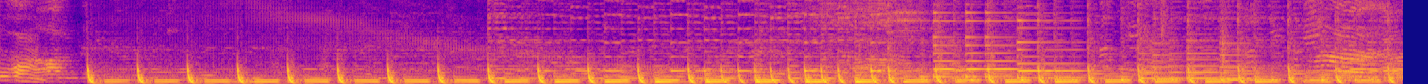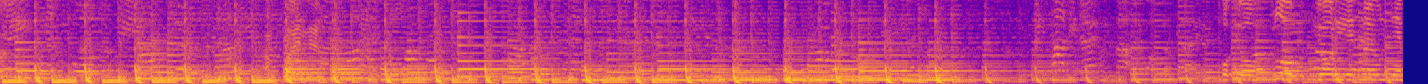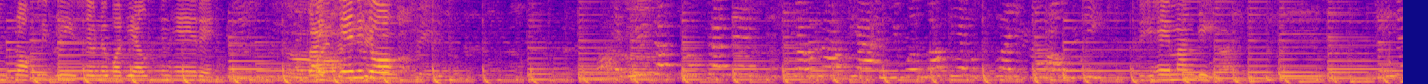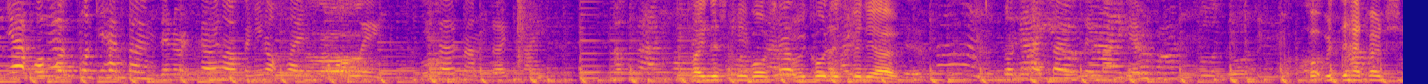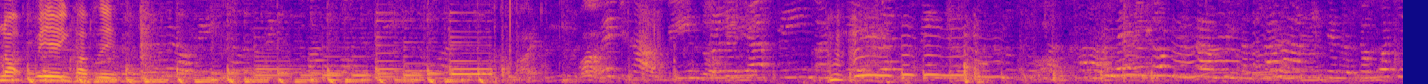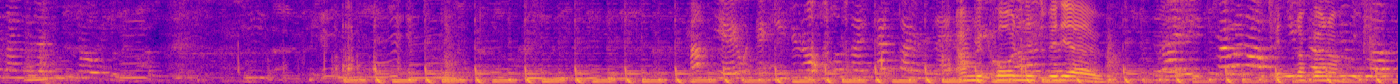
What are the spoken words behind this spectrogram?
哇。Put your plug your earphones in properly, please, so nobody else can hear it. Right, turn it off. If you don't feel sending, it's going off yet, and you will not be able to play it for a whole week. Did you hear Mandy? Yeah, well, plug, plug your headphones in or it's going off and you're not playing for a whole week. You heard Mandy. I'm playing this keyboard, I'm recording this video. Plug your headphones in, Matthew. But with the headphones, it's not hearing properly. Maybe don't sit down, please. I'm trying to have your dinner. Don't work it on your head and shoulders. Matthew, if you do not plug those headphones in, I'm recording this video. It's. It's not going off.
